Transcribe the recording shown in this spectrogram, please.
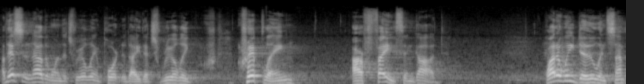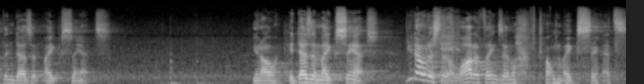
Now, this is another one that's really important today that's really crippling our faith in God. What do we do when something doesn't make sense? You know, it doesn't make sense. You notice that a lot of things in life don't make sense.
